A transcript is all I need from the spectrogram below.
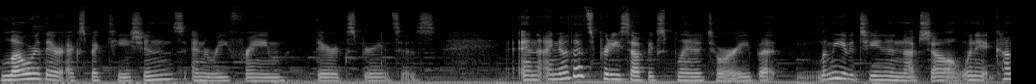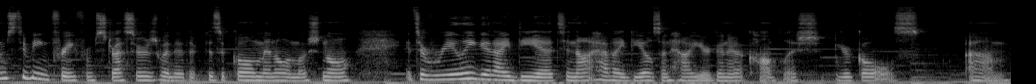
lower their expectations and reframe their experiences. And I know that's pretty self explanatory, but let me give it to you in a nutshell. When it comes to being free from stressors, whether they're physical, mental, emotional, it's a really good idea to not have ideals on how you're going to accomplish your goals. Um,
